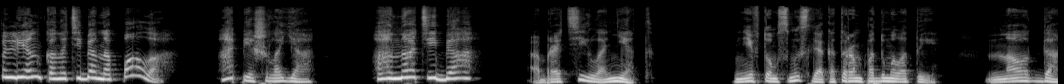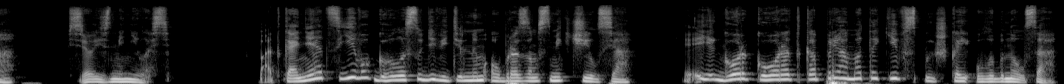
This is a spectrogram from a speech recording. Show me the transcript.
«Ленка на тебя напала?» – опешила я. «Она тебя...» «Обратила, нет. Не в том смысле, о котором подумала ты. Но да, все изменилось». Под конец его голос удивительным образом смягчился. Егор коротко, прямо-таки вспышкой улыбнулся.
